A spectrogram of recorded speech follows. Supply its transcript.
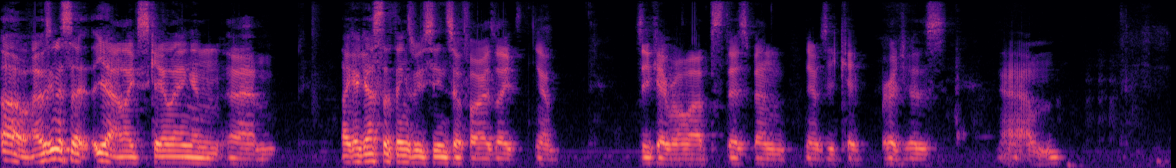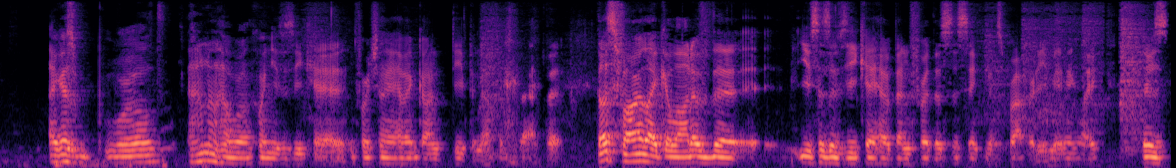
Oh, I was gonna say yeah, like scaling and um, like I guess the things we've seen so far is like you know zk rollups. There's been you know zk bridges. Um, I guess World. I don't know how WorldCoin uses zk. Unfortunately, I haven't gone deep enough into that. But thus far, like a lot of the uses of zk have been for the succinctness property, meaning like there's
